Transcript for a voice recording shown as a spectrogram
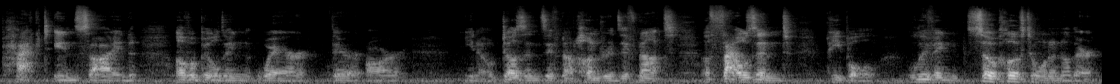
packed inside of a building where there are, you know, dozens, if not hundreds, if not a thousand people living so close to one another,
